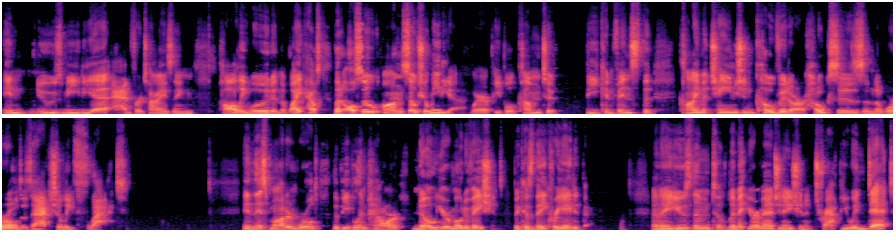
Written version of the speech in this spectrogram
In news media, advertising, Hollywood, and the White House, but also on social media, where people come to be convinced that climate change and COVID are hoaxes and the world is actually flat. In this modern world, the people in power know your motivations because they created them. And they use them to limit your imagination and trap you in debt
